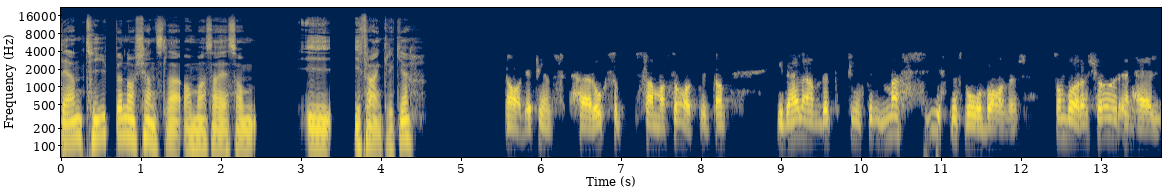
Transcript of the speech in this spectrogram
den typen av känsla om man säger som i, i Frankrike? Ja, det finns här också samma sak. Utan I det här landet finns det massvis med små banor som bara kör en helg.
